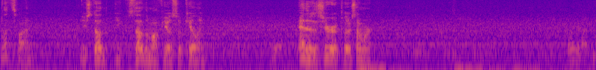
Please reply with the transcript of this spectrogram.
that's fine. You still you still have the mafioso killing, Yeah. and there's a serial killer somewhere. I feel like it might be.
